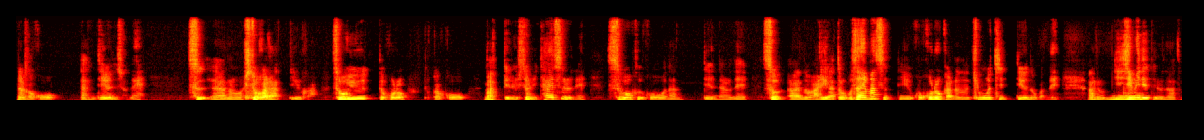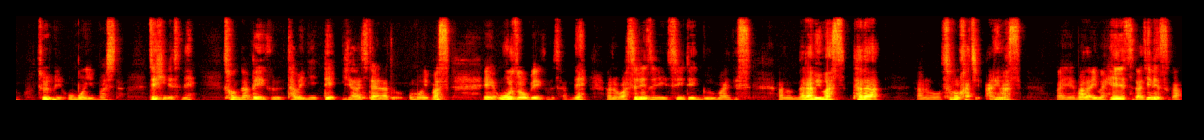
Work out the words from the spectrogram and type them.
なんかこう、なんて言うんでしょうね。す、あの、人柄っていうか、そういうところとか、こう、待ってる人に対するね、すごくこう、なんて言うんだろうね、そ、あの、ありがとうございますっていう心からの気持ちっていうのがね、あの、滲み出てるなと、そういうふうに思いました。ぜひですね、そんなベーグル食べに行っていただきたいなと思います。えー、大蔵ベーグルさんね、あの、忘れずに水天宮前です。あの、並びます。ただ、あの、その価値あります。えー、まだ今平日だけですが、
